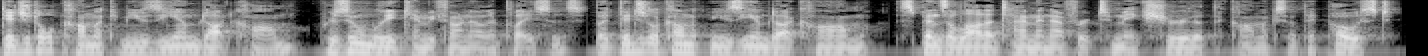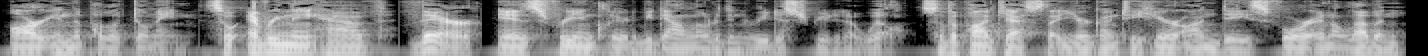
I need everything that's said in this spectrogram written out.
digitalcomicmuseum.com. Presumably it can be found in other places, but digitalcomicmuseum.com spends a lot of time and effort to make sure that the comics that they post are in the public domain. So everything they have there is free and clear to be downloaded and redistributed at will. So the podcasts that you're going to hear on days 4 and 11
